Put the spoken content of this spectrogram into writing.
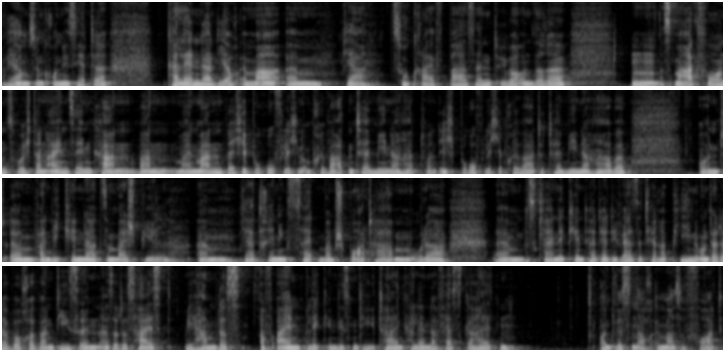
Wir haben synchronisierte Kalender, die auch immer ähm, ja, zugreifbar sind über unsere hm, Smartphones, wo ich dann einsehen kann, wann mein Mann welche beruflichen und privaten Termine hat, wann ich berufliche private Termine habe und ähm, wann die Kinder zum Beispiel ähm, ja, Trainingszeiten beim Sport haben oder ähm, das kleine Kind hat ja diverse Therapien unter der Woche, wann die sind. Also das heißt, wir haben das auf einen Blick in diesem digitalen Kalender festgehalten und wissen auch immer sofort,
